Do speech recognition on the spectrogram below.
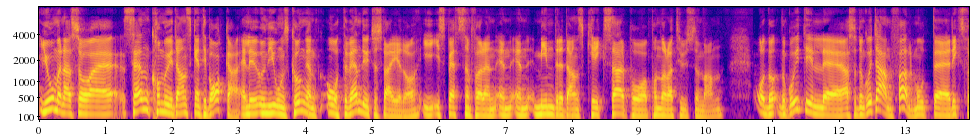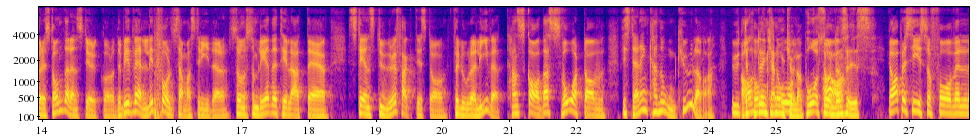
Jo, men alltså, eh, sen kommer ju dansken tillbaka, eller unionskungen återvänder ju till Sverige då, i, i spetsen för en, en, en mindre dansk krigsär på, på några tusen man. Och de, de, går ju till, eh, alltså de går till anfall mot eh, riksföreståndarens styrkor och det blir väldigt våldsamma strider som, som leder till att eh, Sten Sture faktiskt då förlorar livet. Han skadas svårt av, visst är det en kanonkula va? Ute ja, på, det är en kanonkula, på Sundens ja. is. Ja, precis, och får väl,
